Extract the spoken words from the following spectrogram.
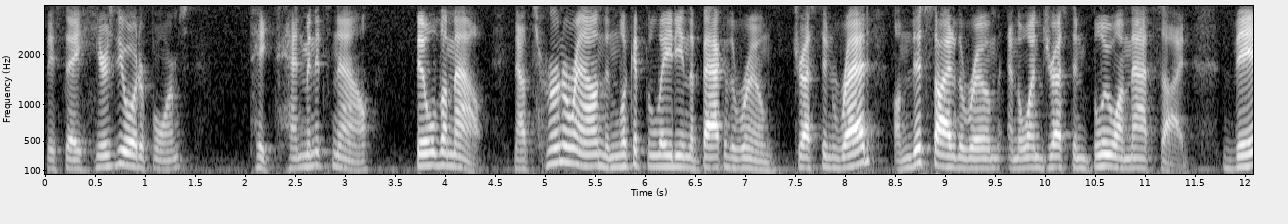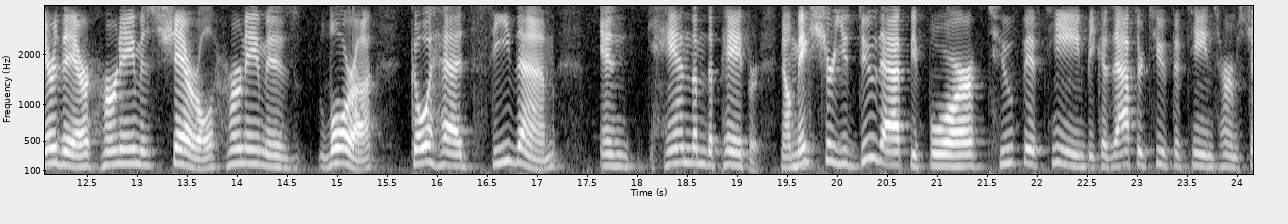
They say, here's the order forms, take 10 minutes now, fill them out. Now turn around and look at the lady in the back of the room, dressed in red on this side of the room, and the one dressed in blue on that side. They're there. Her name is Cheryl. Her name is Laura. Go ahead, see them, and hand them the paper. Now make sure you do that before 215 because after 215 terms,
